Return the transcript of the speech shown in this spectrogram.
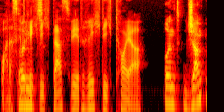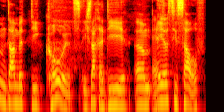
Boah, das wird und, richtig, das wird richtig teuer. Und jumpen damit die Colts. Ich sage, die ähm, AFC South,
